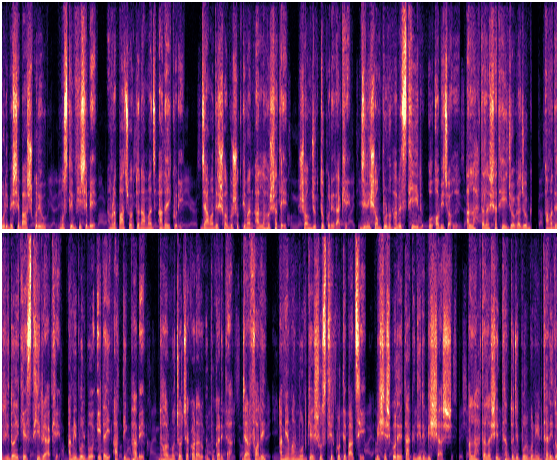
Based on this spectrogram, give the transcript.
পরিবেশে বাস করেও মুসলিম হিসেবে আমরা পাঁচ ওয়াক্ত নামাজ আদায় করি, যা আমাদের সর্বশক্তিমান আল্লাহর সাথে সংযুক্ত করে রাখে, যিনি সম্পূর্ণভাবে স্থির ও অবিচল। আল্লাহ তালার সাথে এই যোগাযোগ আমাদের হৃদয়কে স্থির রাখে। আমি বলব, এটাই আত্মিকভাবে ধর্মচর্চা করার উপকারিতা, যার ফলে আমি আমার মনকে সুস্থির করতে পারছি, বিশেষ করে তাকে দিয়ে বিশ্বাস। আল্লাহ তালার সিদ্ধান্ত যে পূর্ব নির্ধারিত,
